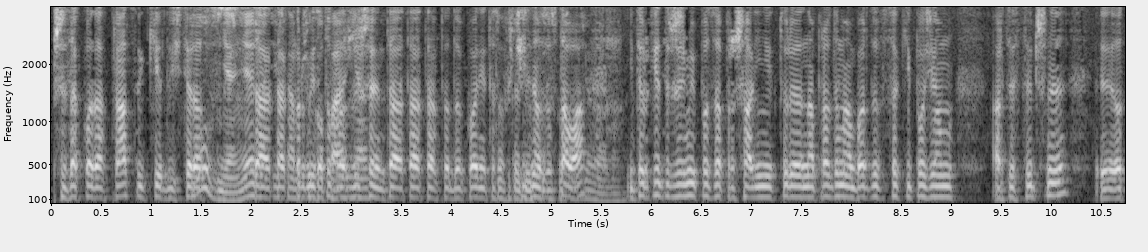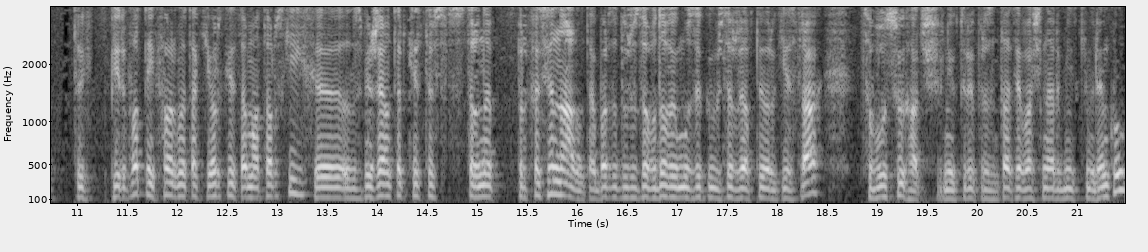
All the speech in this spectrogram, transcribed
przy zakładach pracy kiedyś, teraz Głównie, nie? Że tak, tak, w formie stowarzyszeń, tak, tak, tak, to dokładnie ta To spuścizna w została. I te orkiestry żeśmy pozapraszali, niektóre naprawdę mają bardzo wysoki poziom artystyczny. Y, Od tych pierwotnej formy takich orkiestr amatorskich zmierzają te orkiestry w stronę profesjonalną. Tak, bardzo dużo zawodowych muzyków już też gra w tych orkiestrach, co było słychać w niektórych prezentacjach właśnie na rybnickim rynku.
